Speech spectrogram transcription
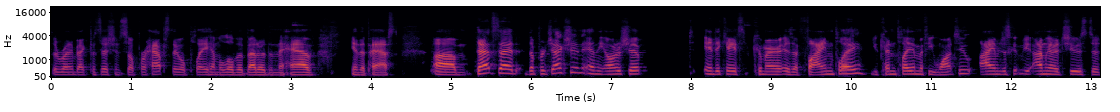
the running back position. So perhaps they will play him a little bit better than they have in the past. Um, that said, the projection and the ownership indicates Kamara is a fine play. You can play him if you want to. I am just gonna be I'm gonna choose to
